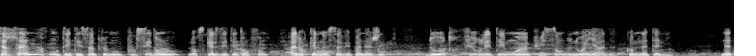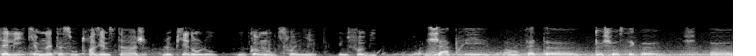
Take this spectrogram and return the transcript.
Certaines ont été simplement poussées dans l'eau lorsqu'elles étaient enfants, alors qu'elles ne savaient pas nager. D'autres furent les témoins puissants de noyades, comme Nathalie. Nathalie qui en est à son troisième stage, le pied dans l'eau, ou comment soigner une phobie. J'ai appris en fait euh, deux choses, c'est que euh,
